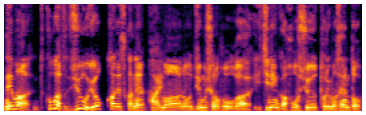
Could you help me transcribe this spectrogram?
でまあ9月14日ですかね、はい。まあ、あの事務所の方が1年間報酬取りませんと、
